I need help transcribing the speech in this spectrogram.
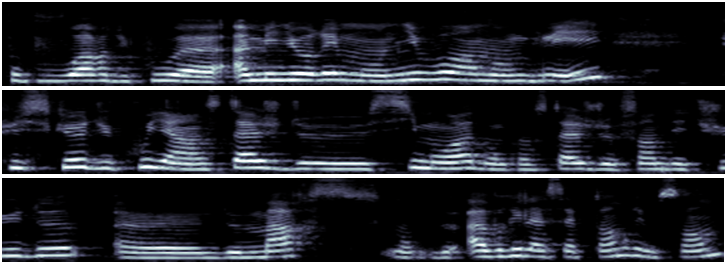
pour pouvoir du coup euh, améliorer mon niveau en anglais puisque du coup il y a un stage de six mois, donc un stage de fin d'études euh, de mars, non, de avril à septembre il me semble.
